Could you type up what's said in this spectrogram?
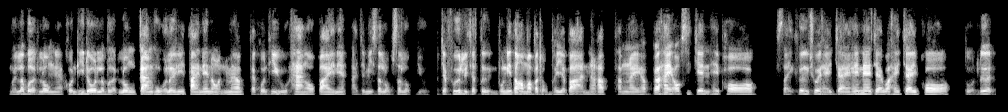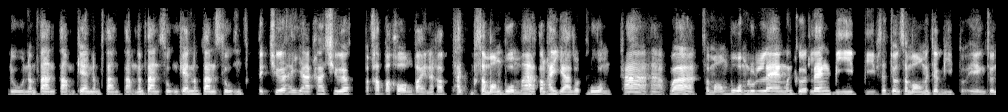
เหมือนระเบิดลงเนี่ยคนที่โดนระเบิดลงกลางหัวเลยนี่ตายแน่นอนใช่ไหมครับแต่คนที่อยู่ทางออกไปเนี่ยจจะมีสลบสลบอยู่ จะฟื้นหรือจะตื่น พวกนี้ต้องเอามาปฐมพยาบาลนะครับทำไงครับก็ให้ออกซิเจนให้พอ ใส่เครื่องช่วยหายใจ ให้แน่ใจว่าหายใจพอ ตรวจเลือดดูน้ำตาลต่ำแก้น้ำตาลต่ำน้ำตาลสูงแก้น้ำตาลสูง ติดเชื้อให้ยาฆ่าเชื้อ ประคับประคองไปนะครับ ถ้าสมองบวมมากต้องให้ยาลดบวม ถ้าหากว่าสมองบวมรุนแรงมันเกิดแรงบีบบีบซะจนสมองมันจะบีบตัวเอง จน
